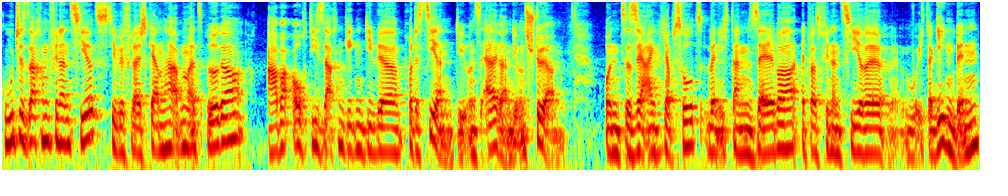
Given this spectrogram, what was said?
gute Sachen finanziert, die wir vielleicht gern haben als Bürger, aber auch die Sachen, gegen die wir protestieren, die uns ärgern, die uns stören. Und es ist ja eigentlich absurd, wenn ich dann selber etwas finanziere, wo ich dagegen bin.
